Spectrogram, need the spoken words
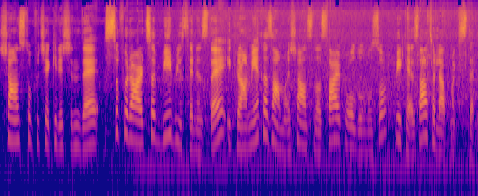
Şans topu çekilişinde 0 artı 1 bilseniz de ikramiye kazanma şansına sahip olduğunuzu bir kez daha hatırlatmak isterim.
